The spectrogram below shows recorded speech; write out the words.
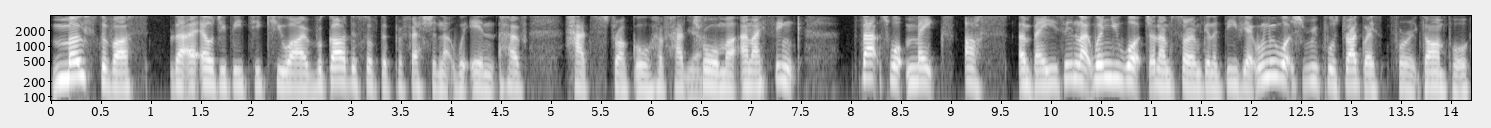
most of us that are LGBTQI, regardless of the profession that we're in, have had struggle, have had Yeah. trauma. And I think that's what makes us amazing. Like when you watch, and I'm sorry, I'm going to deviate. When we watch RuPaul's Drag Race, for example,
